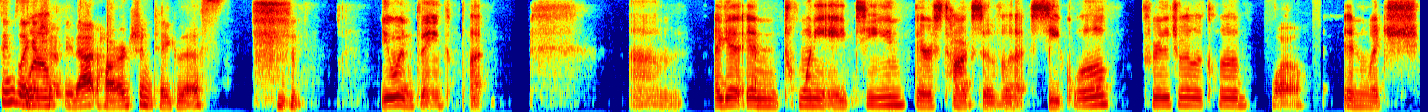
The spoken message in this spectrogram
seems like Well- it shouldn't be that hard shouldn't take this you wouldn't think, but um, I get in 2018 there's talks of a sequel for the Joy Luck Club whoa in which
